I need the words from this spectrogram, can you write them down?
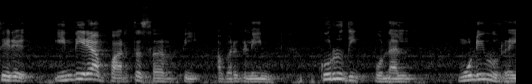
திரு இந்திரா பார்த்தசாரதி அவர்களின் குருதி புனல் முடிவுரை.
